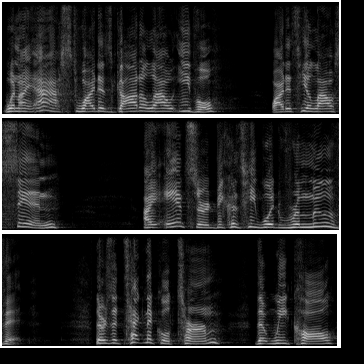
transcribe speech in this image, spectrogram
When I asked, why does God allow evil? Why does he allow sin? I answered because he would remove it. There's a technical term that we call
